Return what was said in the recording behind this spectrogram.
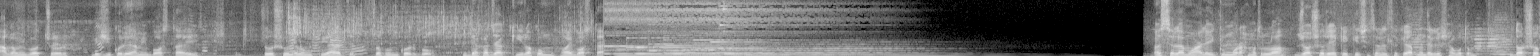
আগামী বছর বেশি করে আমি বস্তায় রসুন এবং পেঁয়াজ রোপণ করব। দেখা যাক কী রকম হয় বস্তা আসসালামু আলাইকুম রহমতুল্লাহ যশোর একে কৃষি চ্যানেল থেকে আপনাদেরকে স্বাগতম। দর্শক,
